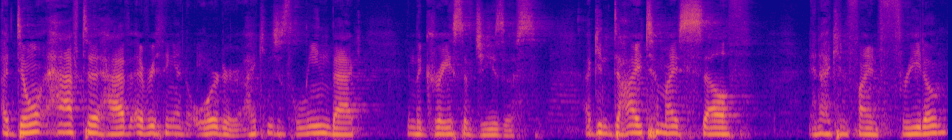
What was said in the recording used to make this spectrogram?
I don't have to have everything in order. I can just lean back in the grace of Jesus. I can die to myself and I can find freedom.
